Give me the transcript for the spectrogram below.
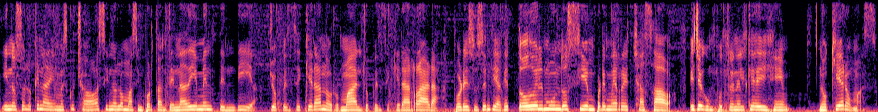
y no solo que nadie me escuchaba, sino lo más importante, nadie me entendía. Yo pensé que era normal, yo pensé que era rara, por eso sentía que todo el mundo siempre me rechazaba. Y llegó un punto en el que dije, no quiero más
